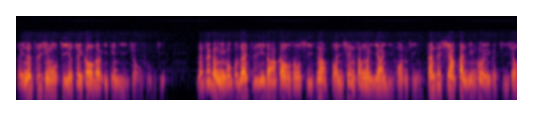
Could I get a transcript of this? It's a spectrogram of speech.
对。那之前我记得最高到一点一九附近。那这个美国国债殖利率拉高的时候，其实它短线上会压抑黄金，但是下半年会有一个绩效，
